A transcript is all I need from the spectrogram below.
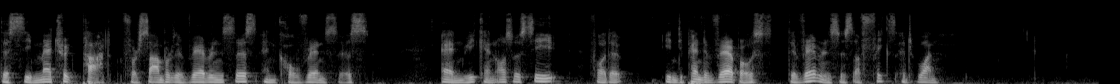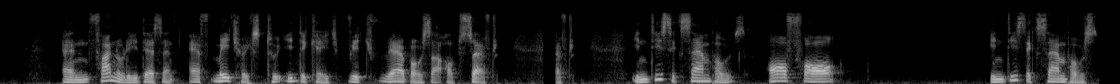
the symmetric part, for example, the variances and covariances. And we can also see for the independent variables, the variances are fixed at 1. And finally, there's an F matrix to indicate which variables are observed. In these examples, all four in these examples,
